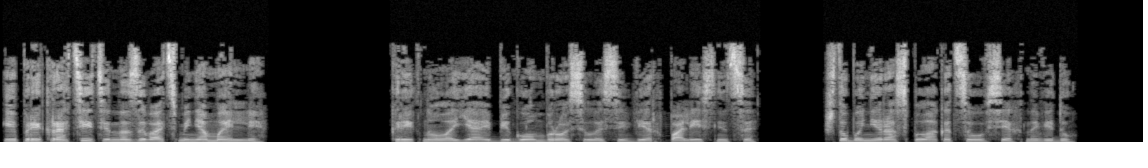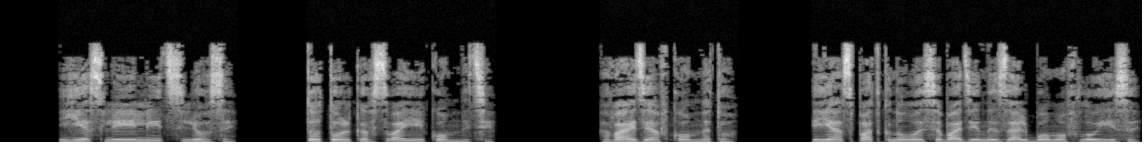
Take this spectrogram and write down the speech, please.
«И прекратите называть меня Мелли!» Крикнула я и бегом бросилась вверх по лестнице, чтобы не расплакаться у всех на виду. Если и лить слезы, то только в своей комнате. Войдя в комнату, я споткнулась об один из альбомов Луизы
